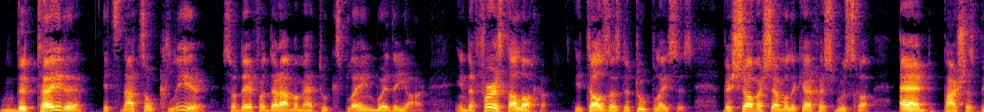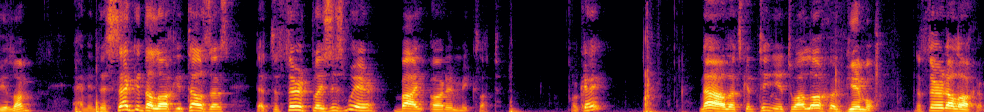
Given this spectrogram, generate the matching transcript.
The Torah, it's not so clear, so therefore the Rambam had to explain where they are. In the first halacha, he tells us the two places, Veshav Hashem and Parshas Bilam. And in the second halach, he tells us that the third place is where? By Oren Miklat. Okay? Now let's continue to halacha Gimel, the third halacha.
